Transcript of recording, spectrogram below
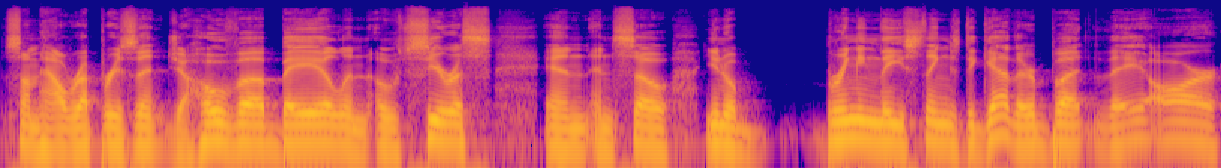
somehow represent Jehovah, Baal, and Osiris, and and so you know bringing these things together, but they are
